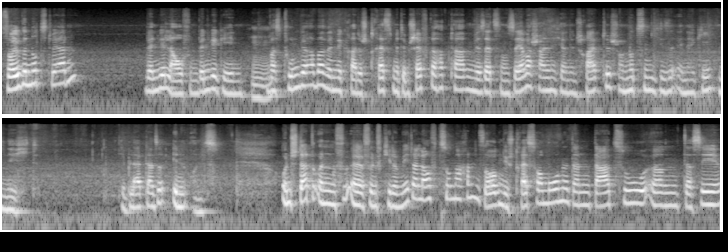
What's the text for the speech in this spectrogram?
soll genutzt werden, wenn wir laufen, wenn wir gehen. Was tun wir aber, wenn wir gerade Stress mit dem Chef gehabt haben? Wir setzen uns sehr wahrscheinlich an den Schreibtisch und nutzen diese Energie nicht. Die bleibt also in uns. Und statt einen 5-Kilometer-Lauf zu machen, sorgen die Stresshormone dann dazu, ähm, dass sie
